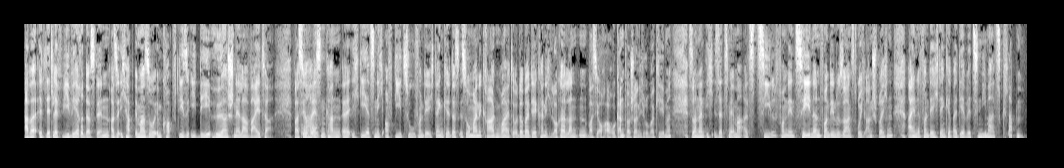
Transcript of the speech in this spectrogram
Aber äh, Detlef, wie wäre das denn? Also ich habe immer so im Kopf diese Idee höher, schneller, weiter. Was ja mhm. heißen kann, äh, ich gehe jetzt nicht auf die zu, von der ich denke, das ist so meine Kragenweite oder bei der kann ich locker landen, was ja auch arrogant wahrscheinlich rüberkäme, sondern ich setze mir immer als Ziel von den Szenen, von denen du sagst, ruhig ansprechen, eine, von der ich denke, bei der wird's niemals klappen.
